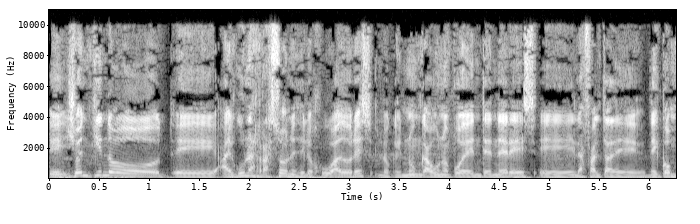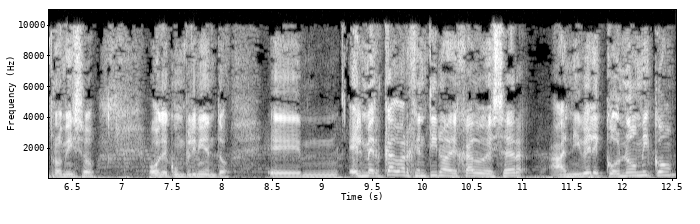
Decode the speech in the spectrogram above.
Eh, yo entiendo eh, algunas razones de los jugadores, lo que nunca uno puede entender es eh, la falta de, de compromiso o de cumplimiento. Eh, el mercado argentino ha dejado de ser a nivel económico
